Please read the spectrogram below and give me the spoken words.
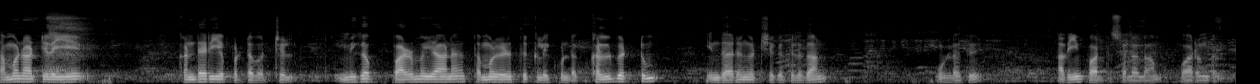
தமிழ்நாட்டிலேயே கண்டறியப்பட்டவற்றில் மிக பழமையான தமிழ் எழுத்துக்களை கொண்ட கல்வெட்டும் இந்த அருங்காட்சியகத்தில் தான் உள்ளது. அதையும் பார்த்து செல்லலாம். வாருங்கள்.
